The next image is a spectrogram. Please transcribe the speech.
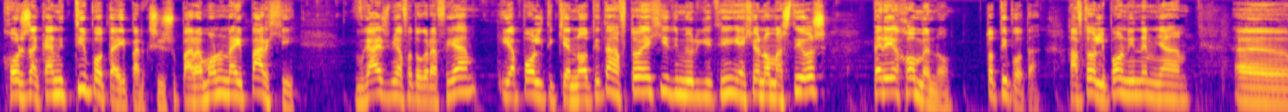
χωρίς να κάνει τίποτα η ύπαρξή σου, παρά μόνο να υπάρχει. Βγάζεις μια φωτογραφία, η απόλυτη κενότητα, αυτό έχει δημιουργηθεί, έχει ονομαστεί ως περιεχόμενο. Το τίποτα. Αυτό λοιπόν είναι μια. Ε,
